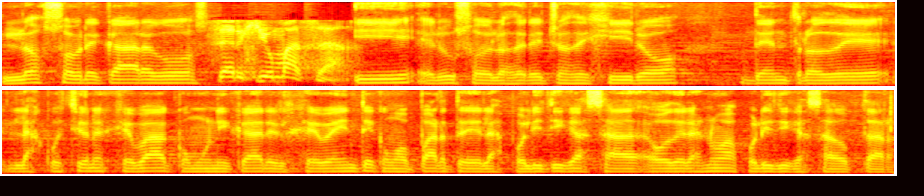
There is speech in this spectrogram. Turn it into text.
los sobrecargos Sergio Massa. y el uso de los derechos de giro dentro de las cuestiones que va a comunicar el G20 como parte de las políticas a- o de las nuevas políticas a adoptar.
